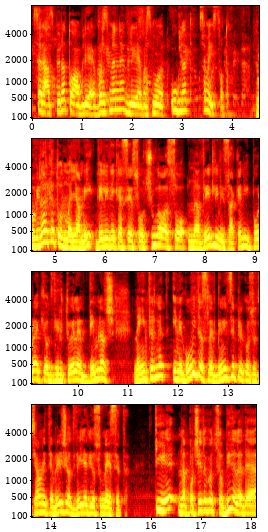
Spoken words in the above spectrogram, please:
Се разбира, тоа влијае врз мене, влијае врз мојот углед, семејството. Новинарката од Мајами вели дека се соочувала со навредливи закани и пораки од виртуелен демнач на интернет и неговите следбеници преку социјалните мрежи од 2018 Тие на почетокот се обиделе да ја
